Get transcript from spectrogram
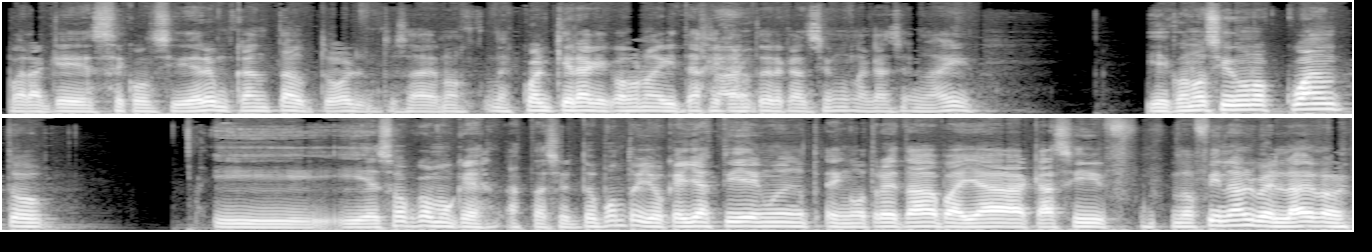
para que se considere un cantautor. Entonces, no, no es cualquiera que coja una guitarra y cante la canción, la canción ahí. Y he conocido unos cuantos y, eso como que hasta cierto punto, yo que ya estoy en, otra etapa, ya casi, no final, ¿verdad?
